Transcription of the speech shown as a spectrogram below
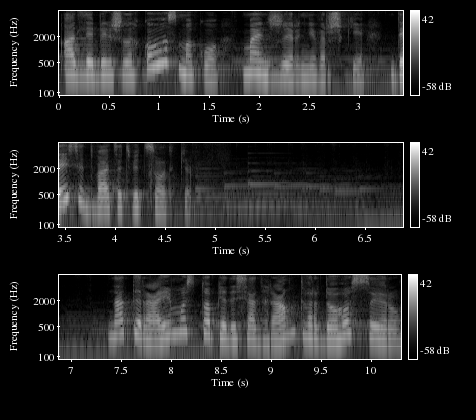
а для більш легкого смаку менш жирні вершки 10-20%. Натираємо 150 г твердого сиру.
